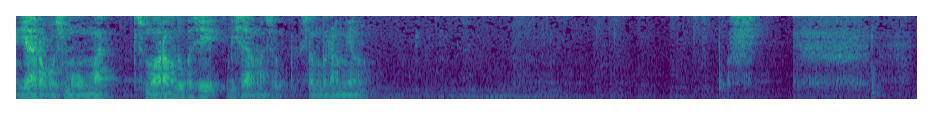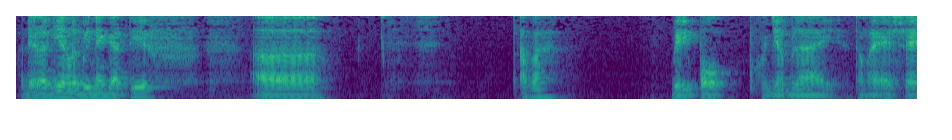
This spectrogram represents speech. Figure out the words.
ya rokok semua umat. Semua orang tuh pasti bisa masuk ke Sampurna Mil ada lagi yang lebih negatif eh apa? Berry pop kojablay atau enggak ese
